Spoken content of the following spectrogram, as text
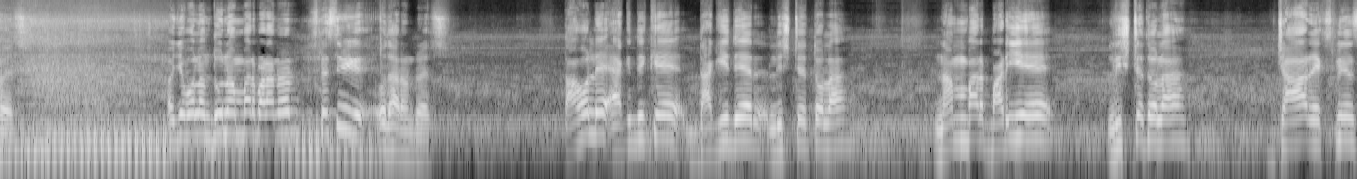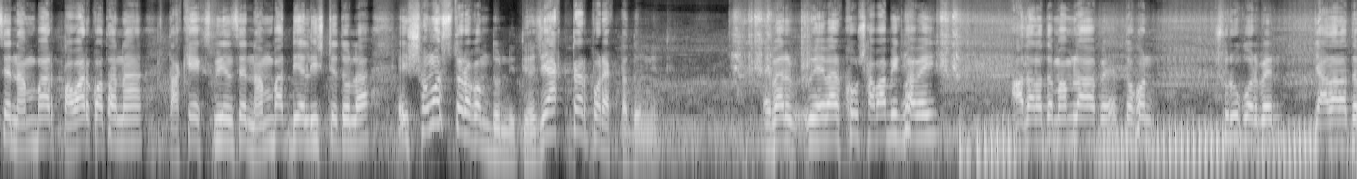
হয়েছে। ওই যে বললাম, দু নম্বর বাড়ানোর স্পেসিফিক উদাহরণ রয়েছে। তাহলে একদিকে দাগিদের লিস্টে তোলা, নাম্বার বাড়িয়ে লিস্টে তোলা, যার এক্সপিরিয়েন্সের নাম্বার পাওয়ার কথা না, তাকে এক্সপিরিয়েন্সের নাম্বার দিয়ে লিস্টে তোলা, এই সমস্ত রকম দুর্নীতি হয়েছে, একটার পর একটা দুর্নীতি। এবার এবার খুব স্বাভাবিকভাবেই আদালতে মামলা হবে, তখন শুরু করবেন। যে আদালতে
